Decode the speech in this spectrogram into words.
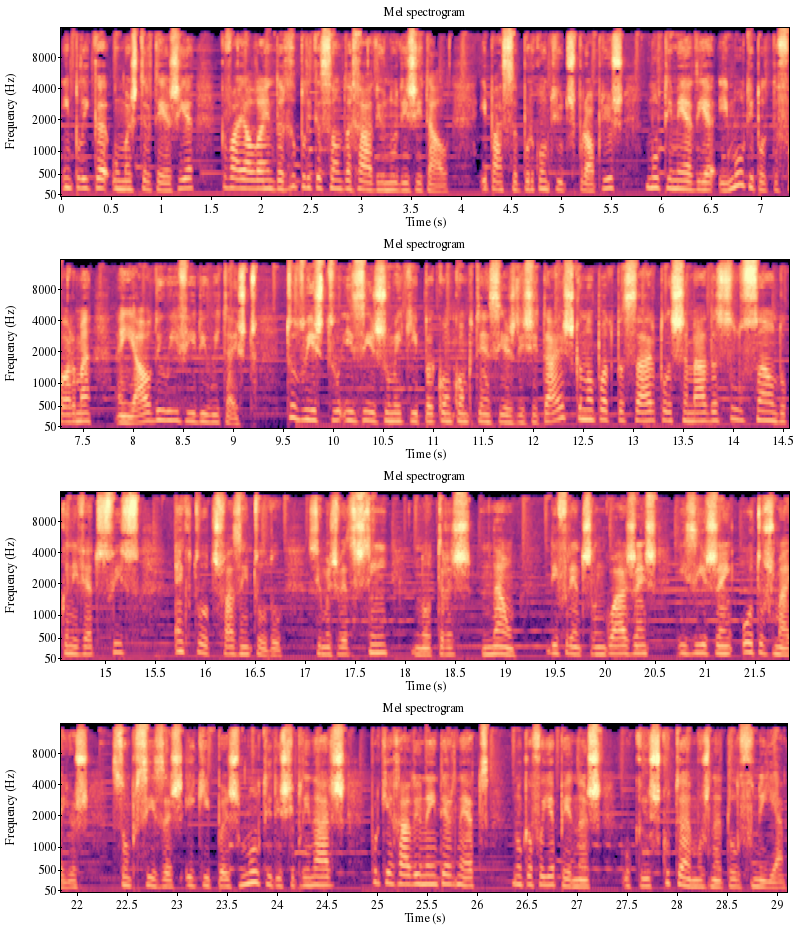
implica uma estratégia que vai além da replicação da rádio no digital e passa por conteúdos próprios, multimédia e multiplataforma em áudio e vídeo e texto. Tudo isto exige uma equipa com competências digitais que não pode passar pela chamada solução do canivete suíço em que todos fazem tudo. Se umas vezes sim, noutras não. Diferentes linguagens exigem outros meios. São precisas equipas multidisciplinares, porque a rádio na internet nunca foi apenas o que escutamos na telefonia.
